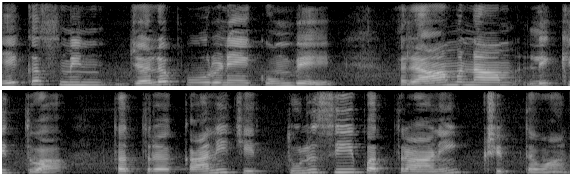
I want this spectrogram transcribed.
एकस्मिन् जलपूर्णे कुम्भे रामनाम लिखित्वा तत्र कानिचित् तुलसीपत्राणि क्षिप्तवान्।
